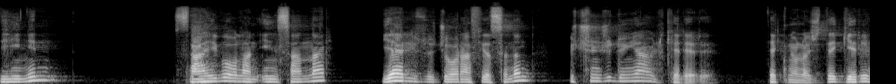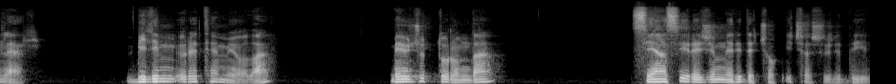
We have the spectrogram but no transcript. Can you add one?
dinin sahibi olan insanlar yeryüzü coğrafyasının üçüncü dünya ülkeleri. Teknolojide geriler. Bilim üretemiyorlar. Mevcut durumda siyasi rejimleri de çok iç açıcı değil.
